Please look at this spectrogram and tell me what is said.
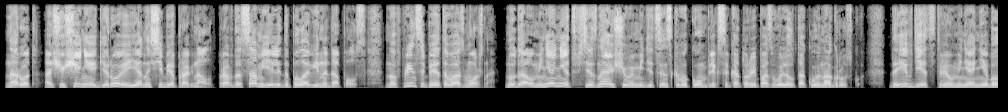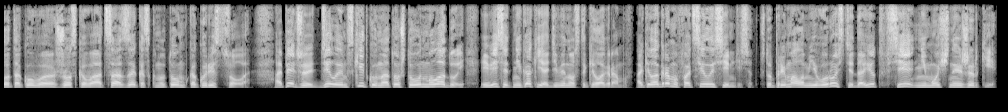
Народ, ощущение героя я на себе прогнал. Правда, сам еле до половины дополз. Но в принципе это возможно. Ну да, у меня нет всезнающего медицинского комплекса, который позволил такую нагрузку. Да и в детстве у меня не было такого жесткого отца-зэка с кнутом, как у Резцова. Опять же, делаем скидку на то, что он молодой и весит не как я 90 килограммов, а килограммов от силы 70, что при малом его росте дает все немощные жирки.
